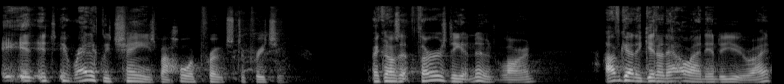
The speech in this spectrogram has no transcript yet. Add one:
It, it, it radically changed my whole approach to preaching. Because at Thursday at noon, Lauren, I've got to get an outline into you, right?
